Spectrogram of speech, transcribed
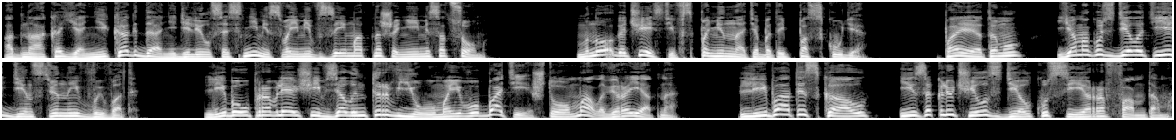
Однако я никогда не делился с ними своими взаимоотношениями с отцом. Много чести вспоминать об этой паскуде. Поэтому я могу сделать единственный вывод. Либо управляющий взял интервью у моего бати, что маловероятно, либо отыскал и заключил сделку с Иерофантом.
